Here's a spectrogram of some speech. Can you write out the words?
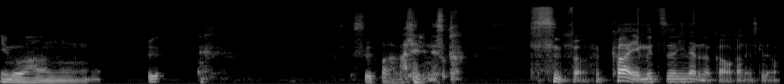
M1 うスーパーが出るんですか？スーパーか M2 になるのかわかんないですけど。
